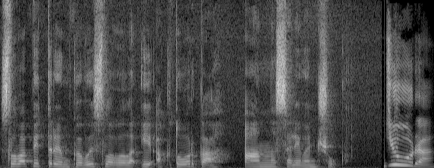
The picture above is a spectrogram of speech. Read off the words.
Слова підтримки висловила і акторка Анна Саліванчук. Юра!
